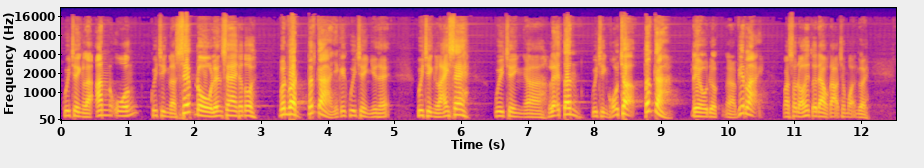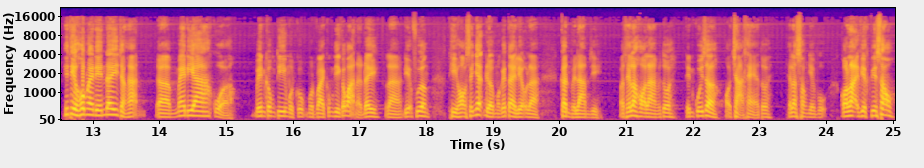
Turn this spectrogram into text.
quy trình là ăn uống quy trình là xếp đồ lên xe cho tôi vân vân. Tất cả những cái quy trình như thế. Quy trình lái xe quy trình uh, lễ tân quy trình hỗ trợ tất cả đều được uh, viết lại. Và sau đó thì tôi đào tạo cho mọi người. Thế thì hôm nay đến đây chẳng hạn uh, media của bên công ty một một vài công ty các bạn ở đây là địa phương thì họ sẽ nhận được một cái tài liệu là cần phải làm gì. Và thế là họ làm với tôi. Đến cuối giờ họ trả thẻ tôi. Thế là xong nhiệm vụ. Còn lại việc phía sau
